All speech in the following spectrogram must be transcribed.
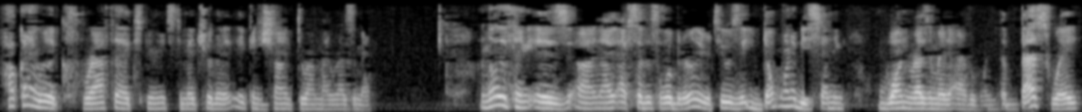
how can I really craft that experience to make sure that it can shine through on my resume? Another thing is, uh, and I, have said this a little bit earlier too, is that you don't want to be sending one resume to everyone. The best way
